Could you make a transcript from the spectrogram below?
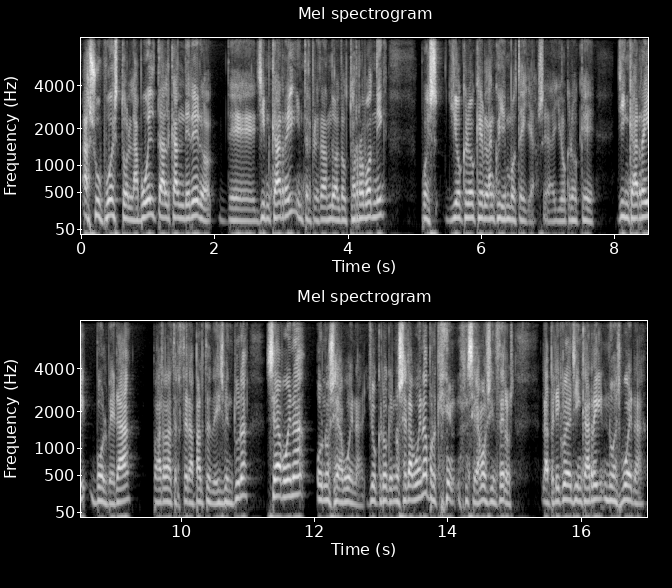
ha supuesto la vuelta al candelero de Jim Carrey interpretando al Dr. Robotnik, pues yo creo que blanco y en botella. O sea, yo creo que Jim Carrey volverá para la tercera parte de Ace sea buena o no sea buena. Yo creo que no será buena porque, seamos sinceros, la película de Jim Carrey no es buena.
